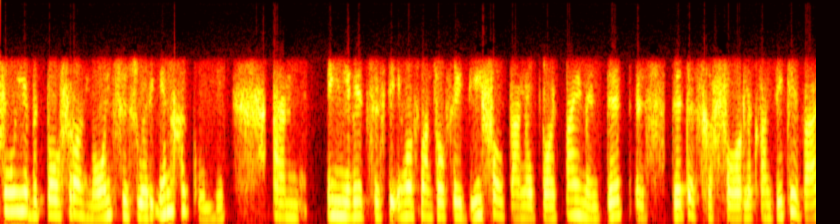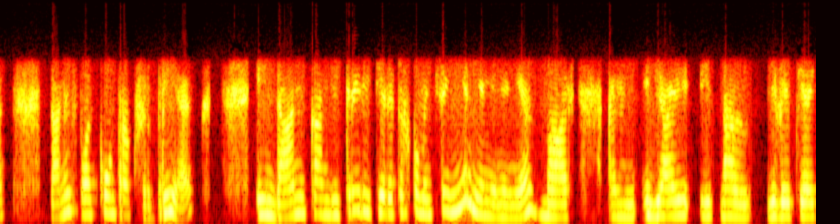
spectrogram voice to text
fooie betaal vir 'n maand soos ooreengekom nie. Um en jy weet soos die Engelsman sal sê default dan op daai payment. Dit is dit is gevaarlik want weet jy wat, dan is daai kontrak verbreek en dan kan die krediteure terugkom en sê nee nee nee nee nee, maar um jy het nou jy weet jy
